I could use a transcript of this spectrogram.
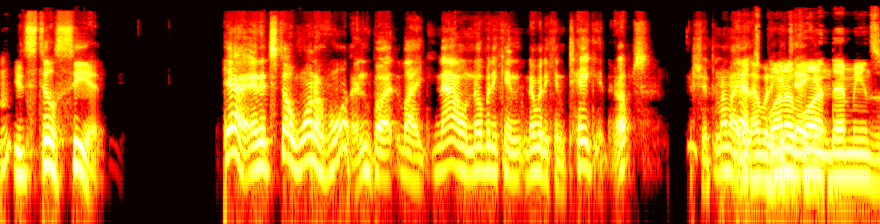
Hmm? you'd still see it. Yeah, and it's still one of one, but like now nobody can nobody can take it. Oops, shit, my Yeah, mind. nobody one of one. it. That means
